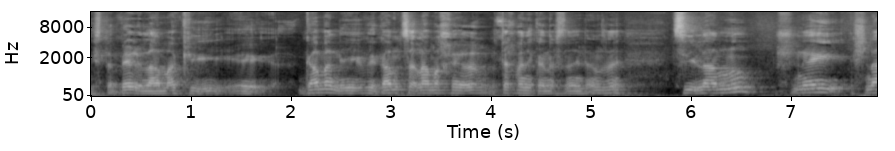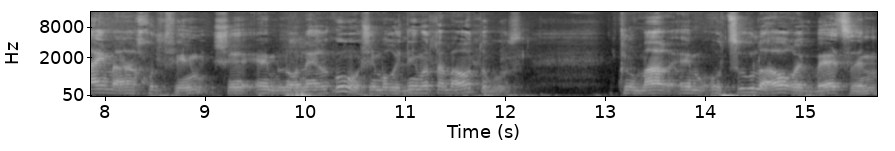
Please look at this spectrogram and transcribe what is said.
הסתבר למה? כי גם אני וגם צלם אחר, ותכף אני אכנס לעניין הזה, צילמנו שני, שניים מהחוטפים שהם לא נהרגו, שמורידים אותם מהאוטובוס. כלומר, הם הוצאו להורג בעצם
